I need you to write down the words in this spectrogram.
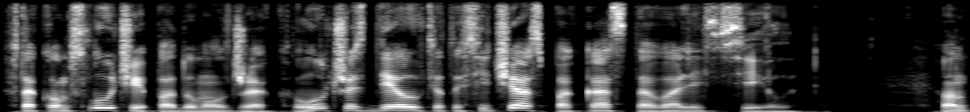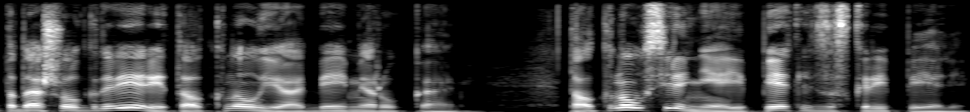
В таком случае, подумал Джек, лучше сделать это сейчас, пока оставались силы. Он подошел к двери и толкнул ее обеими руками. Толкнул сильнее, и петли заскрипели.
